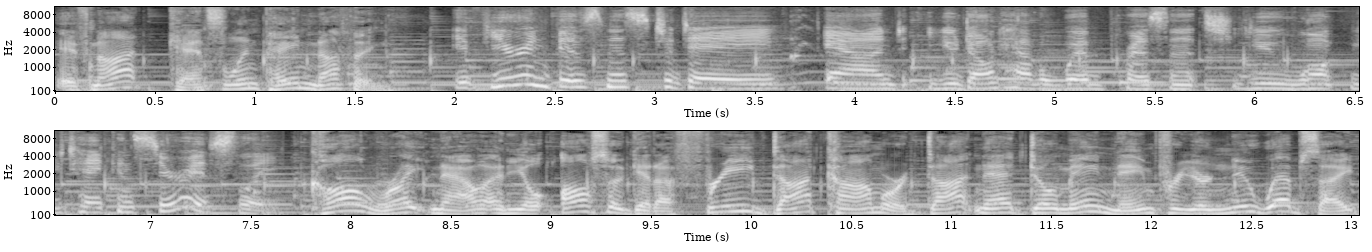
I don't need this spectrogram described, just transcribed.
If not, cancel and pay nothing. If you're in business today and you don't have a web presence, you won't be taken seriously. Call right now and you'll also get a free .com or .net domain name for your new website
